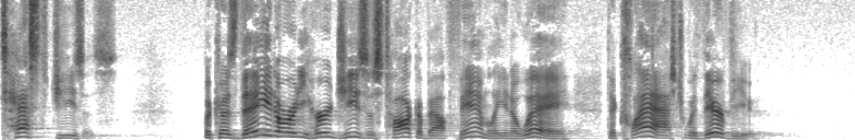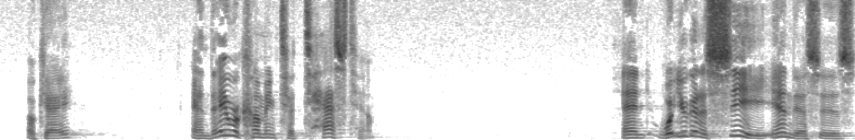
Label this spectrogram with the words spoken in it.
test Jesus because they had already heard Jesus talk about family in a way that clashed with their view. Okay? And they were coming to test him. And what you're going to see in this is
